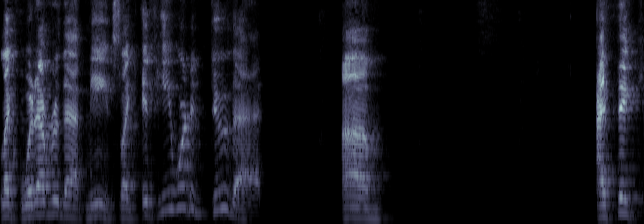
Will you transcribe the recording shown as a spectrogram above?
Like whatever that means. Like if he were to do that, um I think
